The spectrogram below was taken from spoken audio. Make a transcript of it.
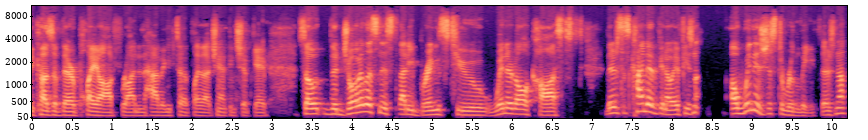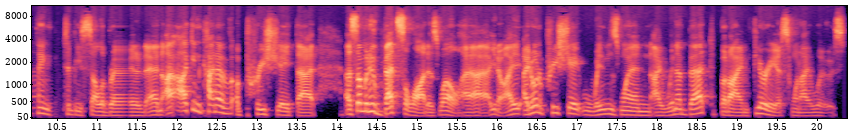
because of their playoff run and having to play that championship game. So the joylessness that he brings to win at all costs there's this kind of you know if he's not a win is just a relief. There's nothing to be celebrated, and I, I can kind of appreciate that as someone who bets a lot as well. I, you know, I, I don't appreciate wins when I win a bet, but I'm furious when I lose.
